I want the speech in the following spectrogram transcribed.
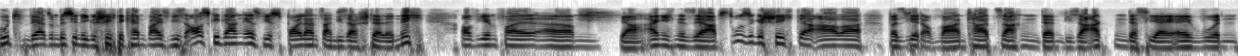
Gut, wer so ein bisschen die Geschichte kennt, weiß, wie es ausgegangen ist. Wir spoilern es an dieser Stelle nicht. Auf jeden Fall, ähm, ja, eigentlich eine sehr abstruse Geschichte, aber basiert auf wahren Tatsachen, denn diese Akten der CIA wurden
